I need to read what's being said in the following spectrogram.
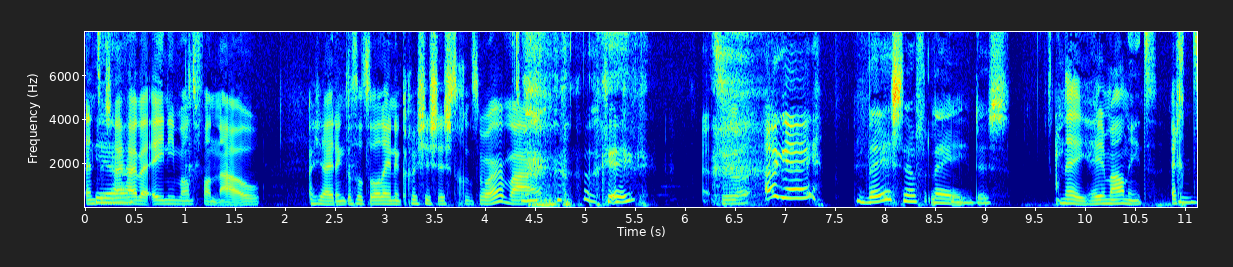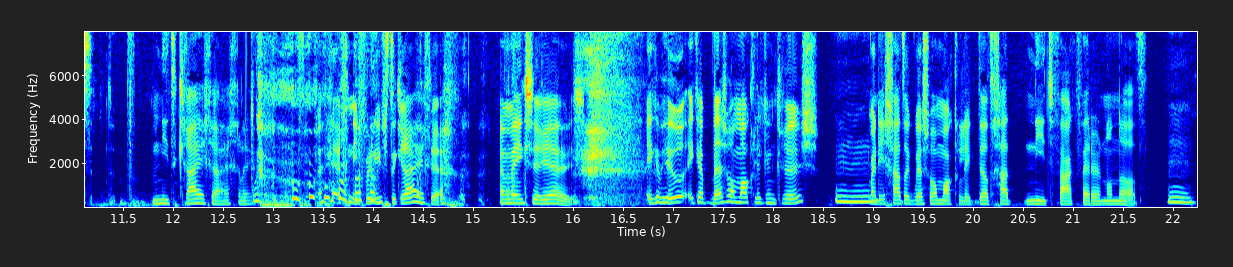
En toen zei hij bij één iemand van... Nou, als jij denkt dat het alleen een crush is, is het goed hoor. Maar Oké. Oké. Ben je snel... Nee, dus. Nee, helemaal niet. Echt b- niet te krijgen eigenlijk. Echt niet verliefd te krijgen. En ben ik serieus. Ik heb, heel, ik heb best wel makkelijk een crush. Mhm. Maar die gaat ook best wel makkelijk. Dat gaat niet vaak verder dan dat. Hmm.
